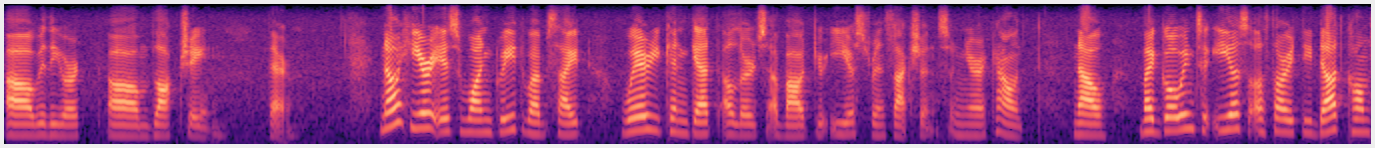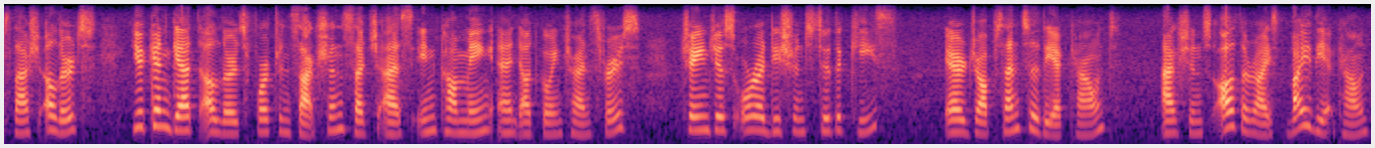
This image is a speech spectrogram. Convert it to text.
uh, with your um, blockchain there. Now here is one great website where you can get alerts about your EOS transactions on your account. Now, by going to eosauthority.com slash alerts, you can get alerts for transactions such as incoming and outgoing transfers, changes or additions to the keys, airdrop sent to the account, actions authorized by the account,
